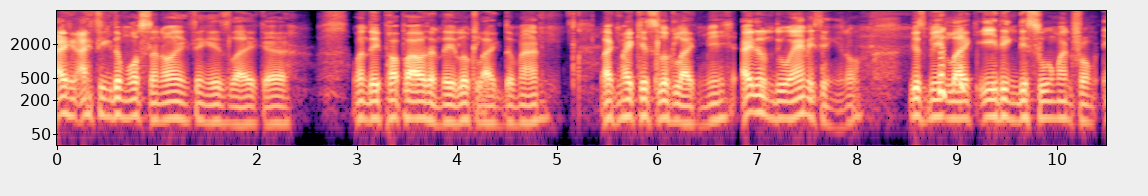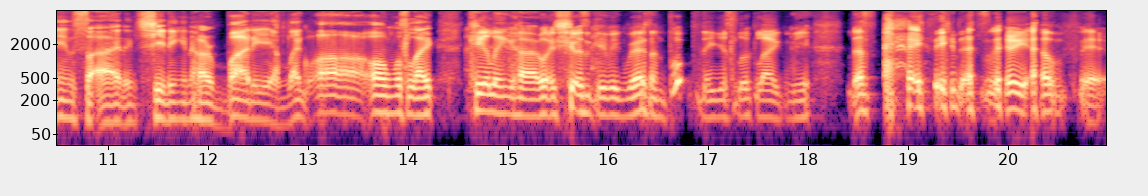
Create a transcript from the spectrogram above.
I I think the most annoying thing is like uh, when they pop out and they look like the man. Like my kids look like me. I don't do anything, you know. Just being like eating this woman from inside and shitting in her body. I'm like, oh, almost like killing her when she was giving birth, and poop, they just look like me. That's I think that's very unfair.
